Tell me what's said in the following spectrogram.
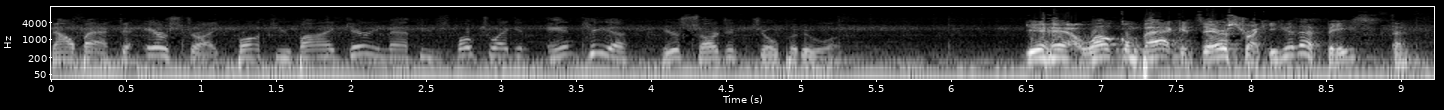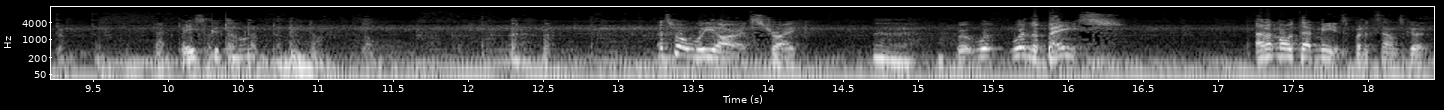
Now back to Airstrike, brought to you by Gary Matthews Volkswagen and Kia. Here's Sergeant Joe Padula. Yeah, welcome back. It's Airstrike. You hear that bass? That, that bass guitar? That's what we are at Strike. We're, we're, we're the bass. I don't know what that means, but it sounds good.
